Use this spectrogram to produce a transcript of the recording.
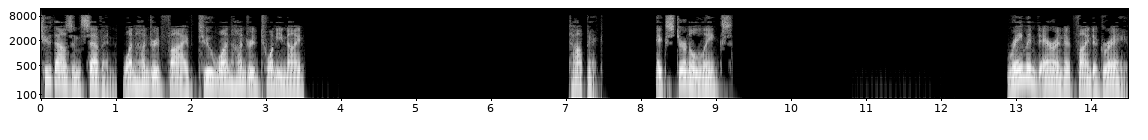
2007, 105–129 External links Raymond Aron at Find a Grave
